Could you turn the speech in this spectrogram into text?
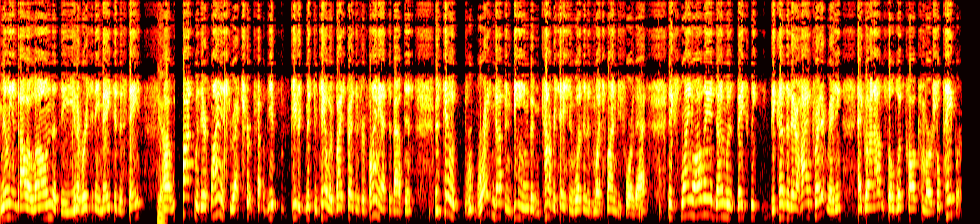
million dollar loan that the university made to the state. Yeah. Uh, we talked with their finance director, Peter, Mr. Taylor, vice president for finance, about this. Mr. Taylor brightened up and beamed. The conversation wasn't as much fun before that. They explained all they had done was basically, because of their high credit rating, had gone out and sold what's called commercial paper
